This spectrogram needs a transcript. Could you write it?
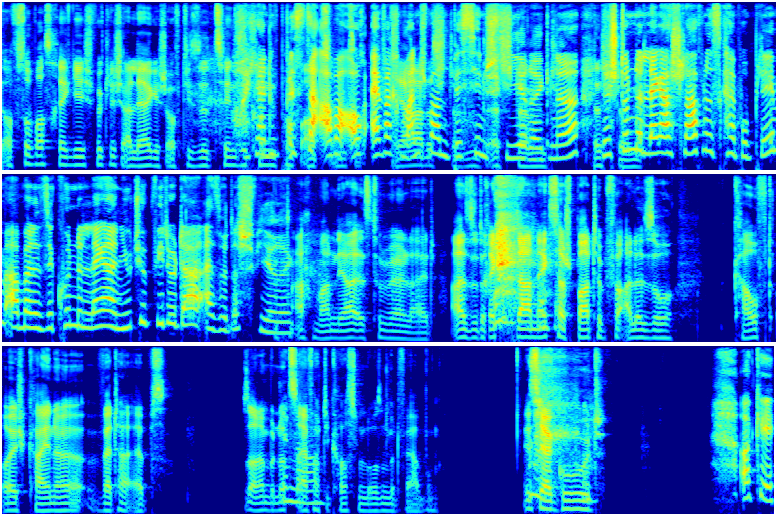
auf sowas reagiere ich wirklich allergisch, auf diese 10 Oh, Sekunden ja, du bist da aber so. auch einfach Ja, manchmal ein bisschen stimmt, schwierig, stimmt, ne? Eine Stunde stimmt. länger schlafen ist kein Problem, aber eine Sekunde länger ein YouTube-Video da, also das ist schwierig. Ach man, ja, es tut mir leid. Also direkt da extra Spartipp für alle so, kauft euch keine Wetter-Apps, sondern benutzt Genau. einfach die kostenlosen mit Werbung. Ist ja gut. Okay,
